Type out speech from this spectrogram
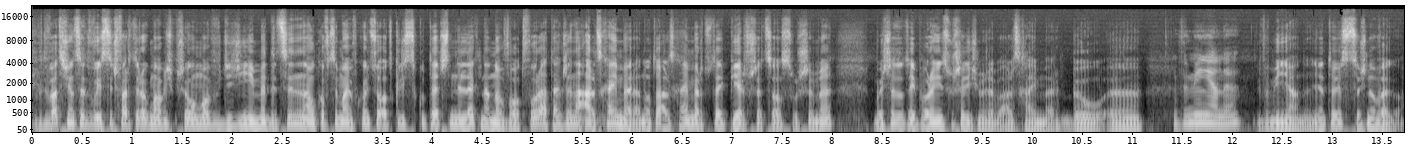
W 2024 rok ma być przełomowy w dziedzinie medycyny. Naukowcy mają w końcu odkryć skuteczny lek na nowotwór, a także na Alzheimera. No to Alzheimer tutaj pierwsze, co słyszymy, bo jeszcze do tej pory nie słyszeliśmy, żeby Alzheimer był... e, Wymieniany. wymieniany, nie? To jest coś nowego.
